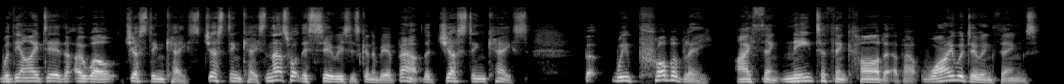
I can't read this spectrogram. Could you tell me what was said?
with the idea that, oh, well, just in case, just in case. And that's what this series is going to be about, the just in case. But we probably I think, need to think harder about why we're doing things,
